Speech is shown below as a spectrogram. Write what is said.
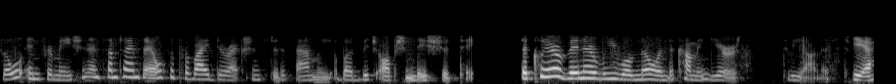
full information, and sometimes I also provide directions to the family about which option they should take. The clear winner we will know in the coming years, to be honest. Yeah.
